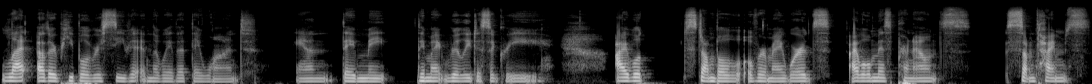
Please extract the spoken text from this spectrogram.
let other people receive it in the way that they want. And they may they might really disagree. I will stumble over my words. I will mispronounce. Sometimes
